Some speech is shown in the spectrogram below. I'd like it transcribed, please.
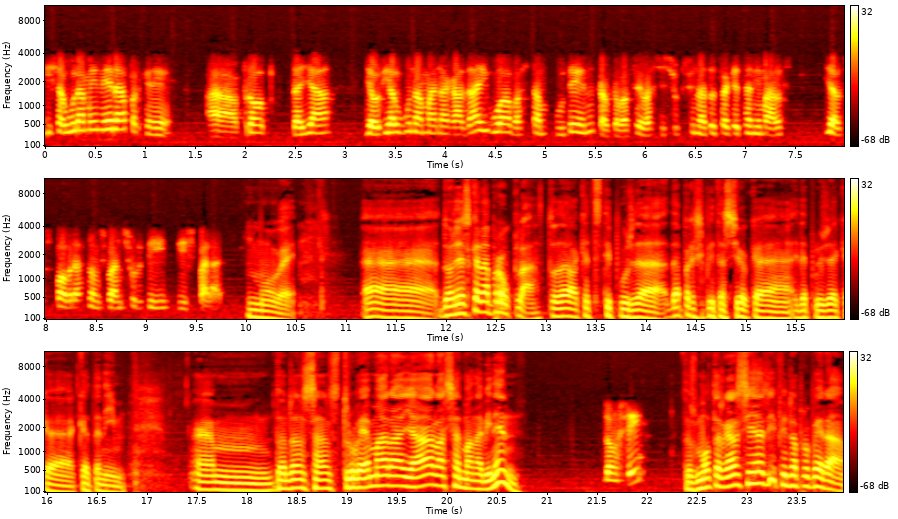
I segurament era perquè a prop d'allà hi hauria alguna mànega d'aigua bastant potent que el que va fer va ser succionar tots aquests animals i els pobres doncs, van sortir disparats. Molt bé. Eh, doncs és queda prou clar tots aquests tipus de, de precipitació que, i de pluja que, que tenim. Eh, doncs ens, ens trobem ara ja la setmana vinent. Doncs sí, Doncs moltes gràcies i fins la propera.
